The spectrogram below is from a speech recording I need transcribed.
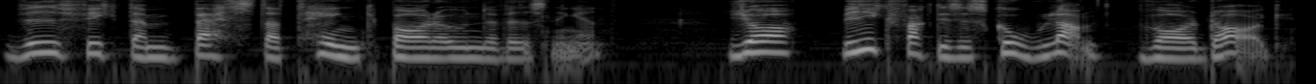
Vi fick den bästa tänkbara undervisningen. Jag vi gick faktiskt i skolan var dag.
